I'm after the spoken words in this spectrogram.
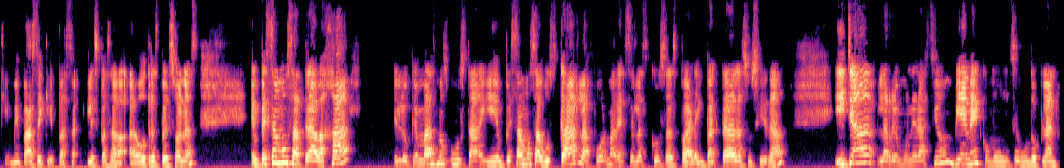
que me pasa que pasa, les pasa a otras personas, empezamos a trabajar en lo que más nos gusta y empezamos a buscar la forma de hacer las cosas para impactar a la sociedad y ya la remuneración viene como un segundo plano.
